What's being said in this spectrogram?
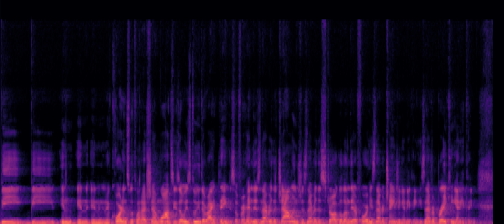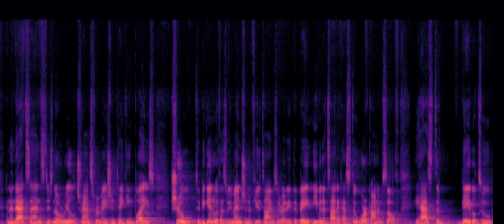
be be in, in, in accordance with what Hashem wants. He's always doing the right thing. So for him, there's never the challenge, there's never the struggle, and therefore he's never changing anything. He's never breaking anything. And in that sense, there's no real transformation taking place. True, to begin with, as we mentioned a few times already, the even a tzaddik has to work on himself. He has to be able to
